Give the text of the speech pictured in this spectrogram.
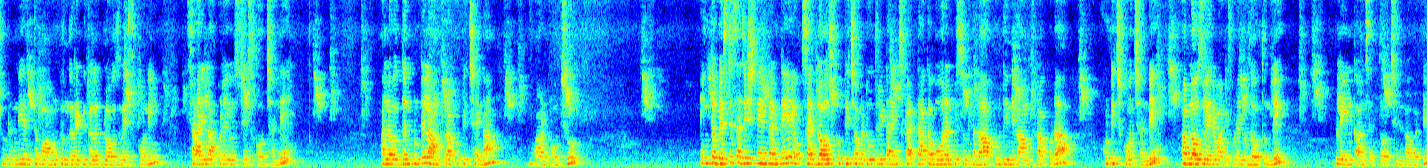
చూడండి ఎంత బాగుంటుందో రెడ్ కలర్ బ్లౌజ్ వేసుకొని శారీలా కూడా యూస్ చేసుకోవచ్చండి. అలా వద్దనుకుంటే లాంగ్ ఫ్రాక్ కుట్టించైనా వాడుకోవచ్చు. ఇంకా బెస్ట్ సజెషన్ ఏంటంటే ఒకసారి బ్లౌజ్ కుట్టించి ఒక టూ త్రీ టైమ్స్ కట్టాక బోర్ అనిపిస్తుంది కదా అప్పుడు దీన్ని లాంగ్ ఫ్రాక్ కూడా కుట్టించుకోవచ్చండి. ఆ బ్లౌజ్ వేరే వాటికి కూడా యూజ్ అవుతుంది. ప్లెయిన్ కాన్సెప్ట్తో వచ్చింది కాబట్టి.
